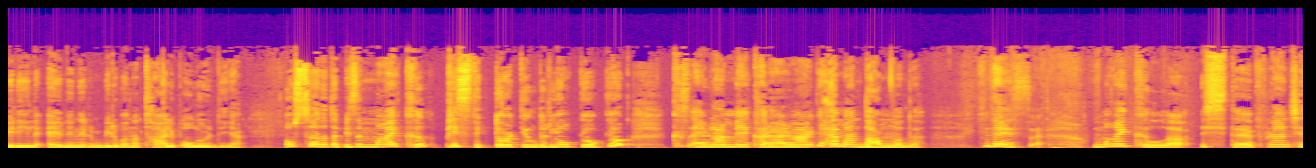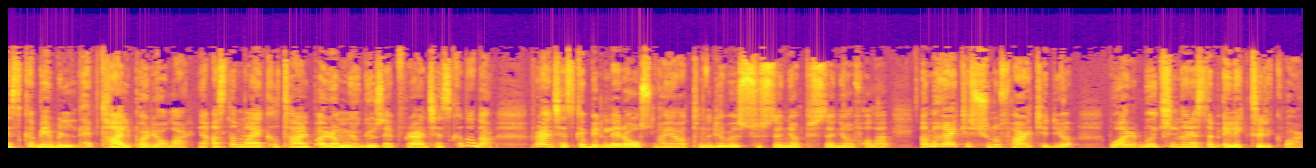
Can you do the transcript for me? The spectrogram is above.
biriyle evlenirim, biri bana talip olur diye. O sırada da bizim Michael pislik 4 yıldır yok yok yok. Kız evlenmeye karar verdi hemen damladı. Neyse Michael'la işte Francesca birbirleri hep talip arıyorlar. Yani aslında Michael talip aramıyor. Göz hep Francesca'da da. Francesca birileri olsun hayatımda diyor. Böyle süsleniyor püsleniyor falan. Ama herkes şunu fark ediyor. Bu, bu ikilinin arasında bir elektrik var.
